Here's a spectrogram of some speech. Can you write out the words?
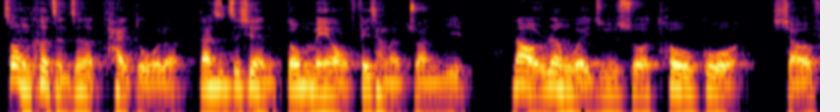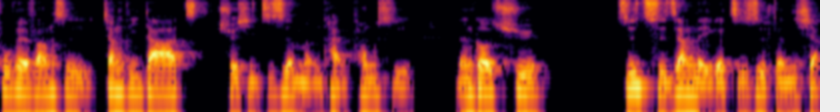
这种课程真的太多了，但是这些人都没有非常的专业。那我认为就是说，透过小额付费方式降低大家学习知识的门槛，同时能够去支持这样的一个知识分享，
